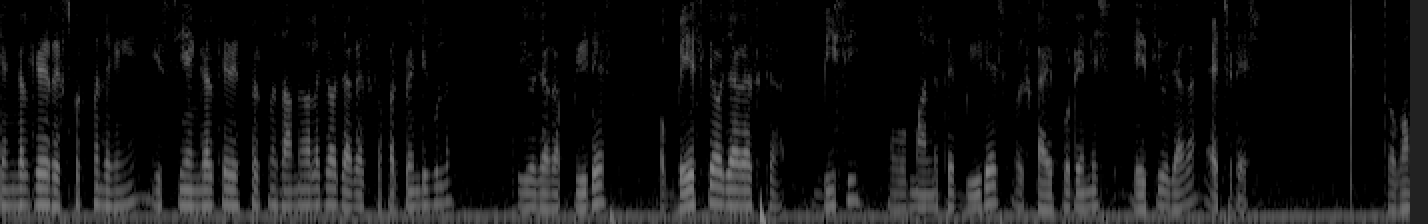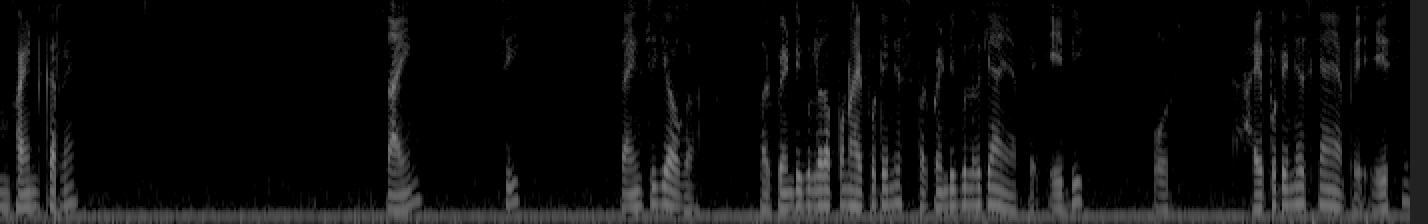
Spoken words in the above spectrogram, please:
एंगल के रिस्पेक्ट में देखेंगे। इस सी एंगल के रिस्पेक्ट में सामने वाला क्या हो जाएगा इसका? परपेंडिकुलर तो ये हो जाएगा पी डैश और बेस क्या हो जाएगा इसका? बी सी वो मान लेते हैं बी डैश और इसका हाइपोटेनिश ए सी हो जाएगा एच डैश तो अब हम फाइंड कर रहे हैं। साइन सी साइन सी क्या होगा? परपेंडिकुलर अपॉन हाइपोटेनियस परपेंडिकुलर क्या है यहाँ पे? ए बी और हाइपोटेनियस क्या है यहाँ पे? ए सी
